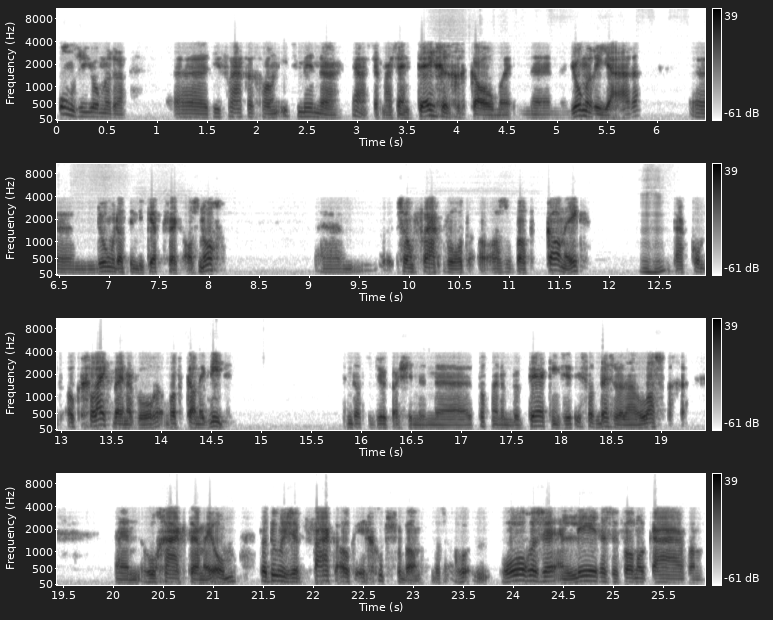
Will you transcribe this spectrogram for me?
onze jongeren eh, die vragen gewoon iets minder ja, zeg maar, zijn tegengekomen in, eh, in jongere jaren, ehm, doen we dat in die captrack alsnog. Ehm, Zo'n vraag bijvoorbeeld als wat kan ik? mhm. Daar komt ook gelijk bij naar voren, wat kan ik niet? En dat is natuurlijk als je in een, eh, toch met een beperking zit, is dat best wel een lastige. En hoe ga ik daarmee om? Dat doen ze vaak ook in groepsverband. Dat ho- horen ze en leren ze van elkaar. Van,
